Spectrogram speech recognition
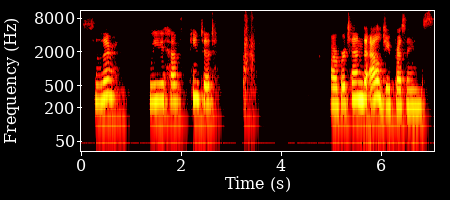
So there we have painted our pretend algae pressings.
